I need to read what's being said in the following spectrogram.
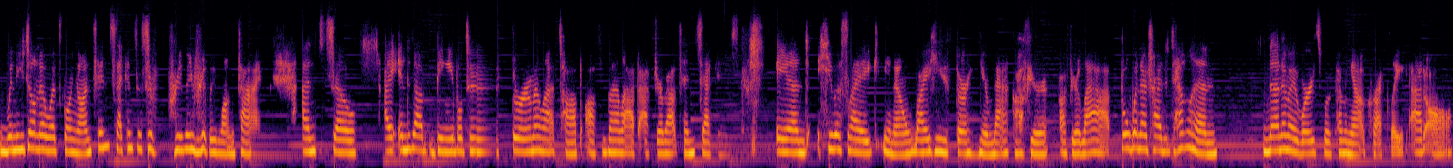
when you don't know what's going on, 10 seconds is a really, really long time. And so I ended up being able to throw my laptop off of my lap after about 10 seconds. And he was like, you know, why are you throwing your Mac off your off your lap? But when I tried to tell him, none of my words were coming out correctly at all.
